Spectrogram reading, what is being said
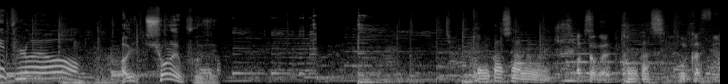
아니, 크게 불러요. 아니 시원하게 부르지. 돈가스 하나만 주세요. 어떤 거요? 돈가스. 돈까스. 아이고,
